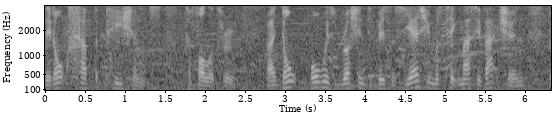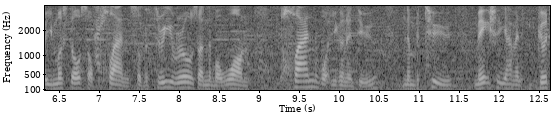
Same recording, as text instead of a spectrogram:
they don't have the patience to follow through. Right? Don't always rush into business. Yes, you must take massive action, but you must also plan. So the three rules are number one, plan what you're going to do. Number two, make sure you have a good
